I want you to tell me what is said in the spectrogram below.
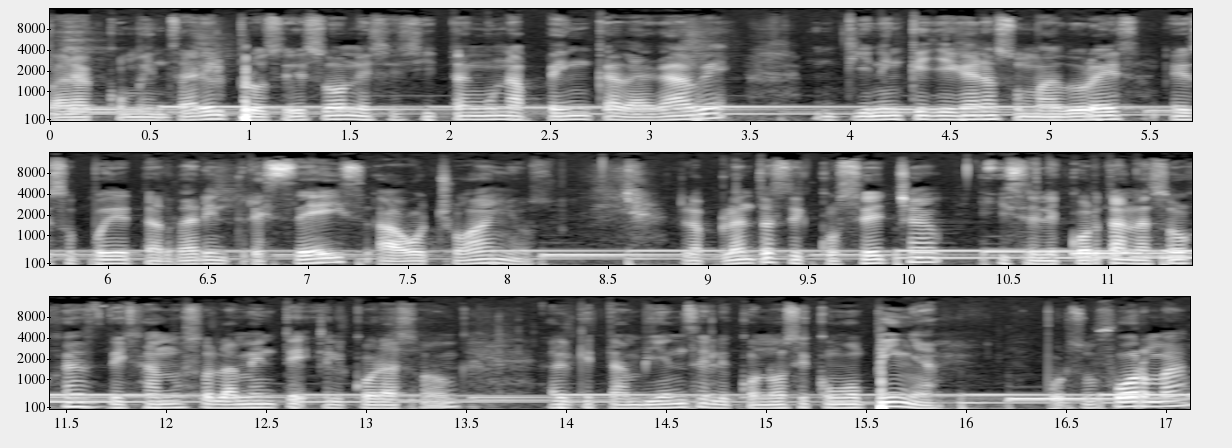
Para comenzar el proceso necesitan una penca de agave, tienen que llegar a su madurez, eso puede tardar entre 6 a 8 años. La planta se cosecha y se le cortan las hojas dejando solamente el corazón al que también se le conoce como piña, por su forma,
